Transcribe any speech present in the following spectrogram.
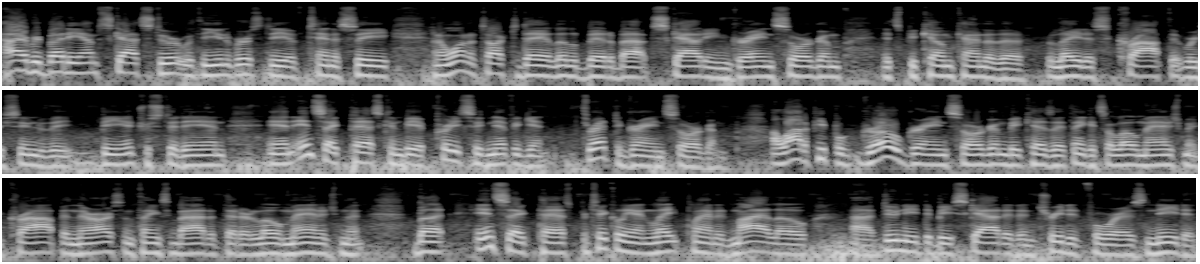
Hi everybody, I'm Scott Stewart with the University of Tennessee and I want to talk today a little bit about scouting grain sorghum. It's become kind of the latest crop that we seem to be, be interested in and insect pests can be a pretty significant threat to grain sorghum. A lot of people grow grain sorghum because they think it's a low management crop and there are some things about it that are low management but insect pests, particularly in late planted milo, uh, do need to be scouted and treated for as needed.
